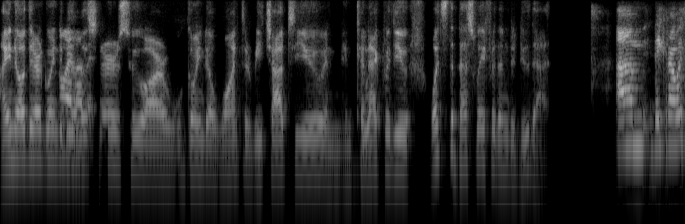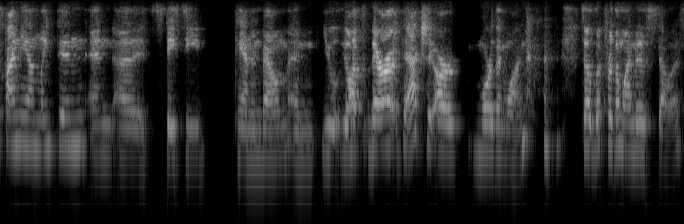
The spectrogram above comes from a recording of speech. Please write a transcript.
I know there are going to oh, be listeners it. who are going to want to reach out to you and, and connect mm-hmm. with you. What's the best way for them to do that? Um, they can always find me on LinkedIn, and uh, it's Stacy Tannenbaum, and you you'll have to, there are there actually are more than one, so look for the one that is Astellas.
